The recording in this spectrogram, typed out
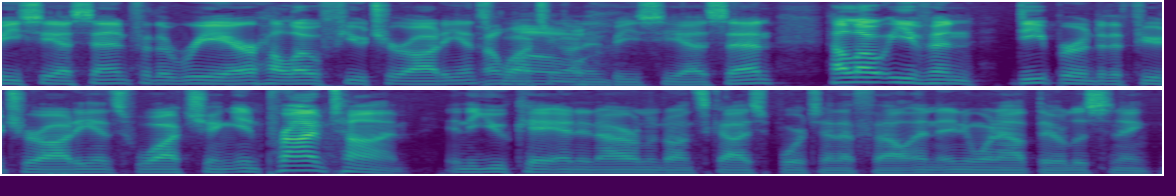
NBCSN for the re-air. Hello, future audience Hello. watching on NBCSN. Hello, even deeper into the future audience watching in prime time in the UK and in Ireland on Sky Sports NFL, and anyone out there listening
